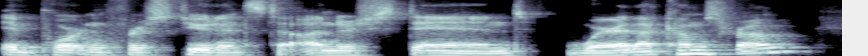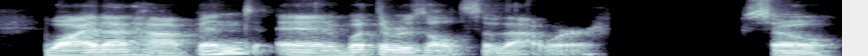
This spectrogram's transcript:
important for students to understand where that comes from, why that happened, and what the results of that were. So,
